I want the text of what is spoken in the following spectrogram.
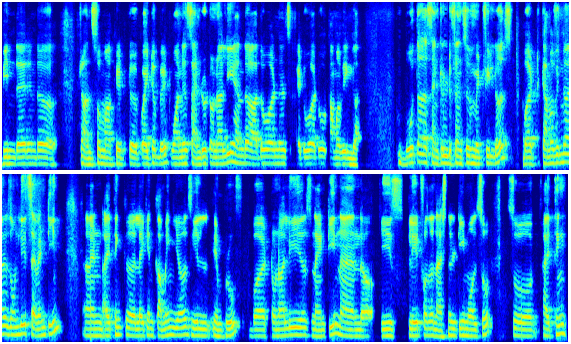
been there in the transfer market uh, quite a bit. One is Sandro Tonali, and the other one is Eduardo Camavinga both are central defensive midfielders, but Camavinga is only 17, and I think uh, like in coming years he'll improve. But Tonali is 19, and uh, he's played for the national team also. So I think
